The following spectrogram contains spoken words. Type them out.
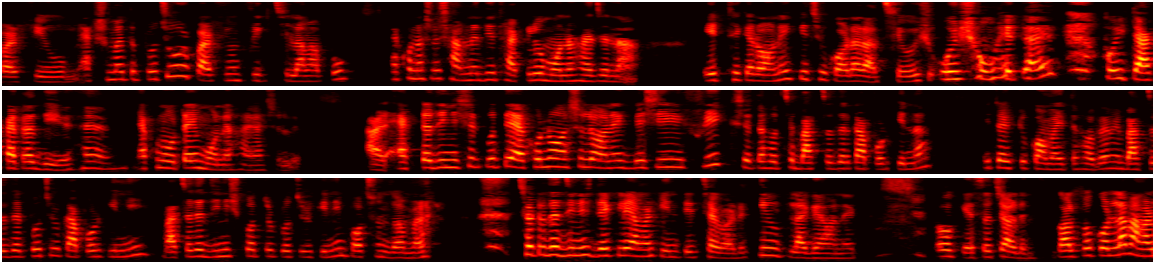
পারফিউম একসময় তো প্রচুর পারফিউম ফ্রিক ছিলাম আপু। এখন আসলে সামনে দিয়ে থাকলেও মনে হয় যে না, এর থেকে আর অনেক কিছু করার আছে ওই ওই সময়টায়, ওই টাকাটা দিয়ে হ্যাঁ? এখন ওটাই মনে হয় আসলে। আর একটা জিনিসের প্রতি এখনও আসলে অনেক বেশি ফ্রিক সেটা হচ্ছে বাচ্চাদের কাপড় কিনা। এটা একটু কমাইতে হবে। আমি বাচ্চাদের প্রচুর কাপড় কিনি, বাচ্চাদের জিনিসপত্র প্রচুর কিনি, পছন্দ আমার। ছোটদের জিনিস দেখলে আমার কিনতে ইচ্ছা করে, কিউট লাগে অনেক। ওকে সো চলেন, গল্প করলাম, আমার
